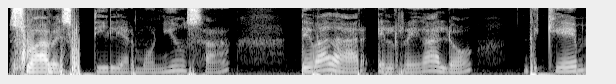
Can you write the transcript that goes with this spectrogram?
suave, sutil y armoniosa, te va a dar el regalo de que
